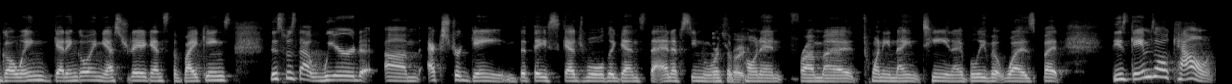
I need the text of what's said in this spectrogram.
going, getting going yesterday against the Vikings. This was that weird um, extra game that they scheduled against the NFC North right. opponent from uh, 2019, I believe it was. But these games all count.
